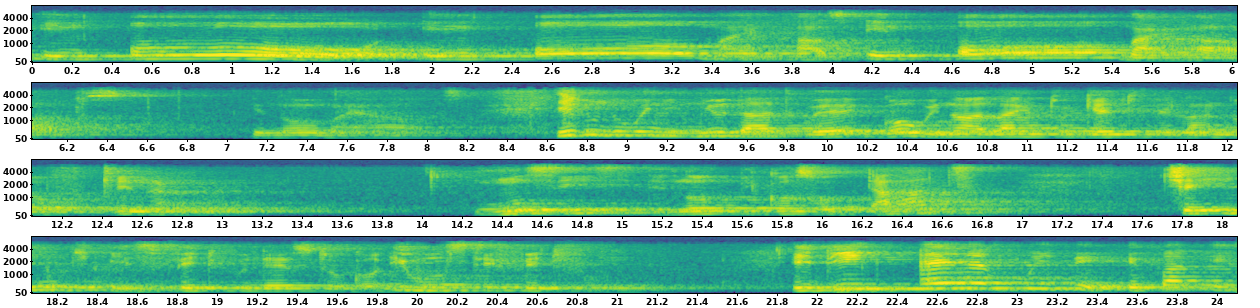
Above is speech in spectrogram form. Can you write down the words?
in all, in all my house, in all my house, in all my house. Even though when he knew that way, God will not allow him to get to the land of Canaan. Moses did not, because of that, change his faithfulness to God. He was still faithful. He did everything. In fact, he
